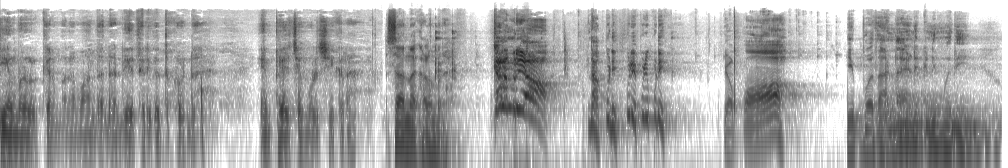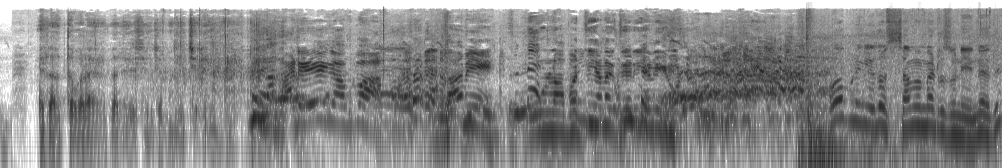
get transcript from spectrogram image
சிஎம் அவர்களுக்கு என் மனமார்ந்த நன்றியை தெரிவித்துக் கொண்டு என் பேச்சை முடிச்சுக்கிறேன். சார் நான் கிளம்புறேன். கிளம்புறியா? அப்படி இப்படி இப்படி இப்படி எப்பா? இப்போதாண்டா எனக்கு நிம்மதி. ஏதாவது தவறாக இருந்தால் தயவு செஞ்சு மன்னிச்சிடுங்க. அடேங்க அப்பா சாமி உன்னை பத்தி எனக்கு தெரியும் நீ ஓப்பனிங்ல ஏதோ செம மேட்ரு சொன்னீங்க. என்னது?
